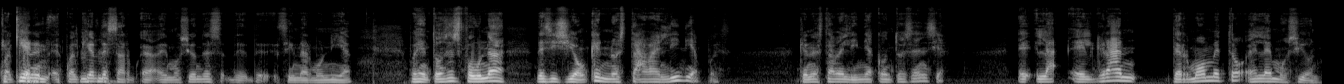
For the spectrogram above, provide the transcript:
cualquier, em, cualquier eh, emoción sin armonía pues entonces fue una decisión que no estaba en línea pues que no estaba en línea con tu esencia eh, la, el gran termómetro es la emoción.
